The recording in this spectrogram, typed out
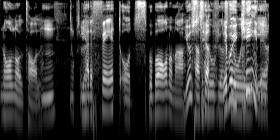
00-tal? Mm. Vi hade fet-odds på banorna. Just det! Det var ju king i, det!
